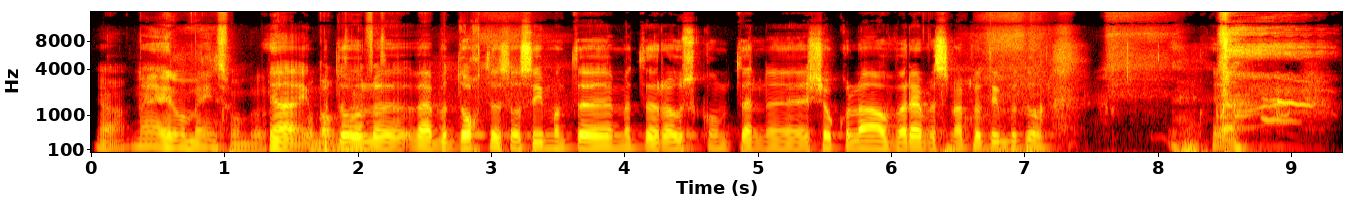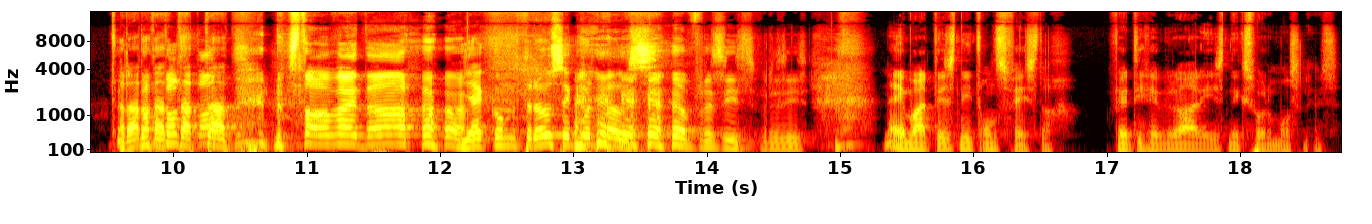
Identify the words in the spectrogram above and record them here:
ja, nee, helemaal mee eens, man, bro. Ja, ik bedoel, eh, we hebben dochters. Als iemand eh, met de roos komt en eh, chocola of whatever, snap je wat ik bedoel? Ja. Ratatatat. Dan staan we bij daar. Jij komt met de roos, ik word boos. precies, precies. Nee, maar het is niet ons feestdag. 14 februari is niks voor de moslims.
